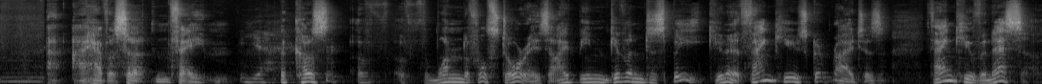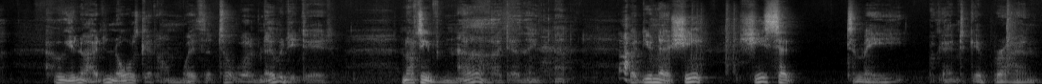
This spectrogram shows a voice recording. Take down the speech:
Mm. I, I have a certain fame Yeah. because wonderful stories I've been given to speak. You know, thank you, scriptwriters. Thank you, Vanessa, who, you know, I didn't always get on with at all. Well, nobody did. Not even her, I don't think. But, you know, she she said to me, we're going to give Brian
